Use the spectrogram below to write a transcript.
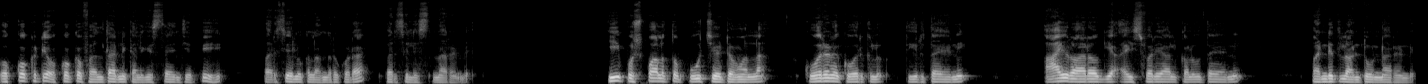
ఒక్కొక్కటి ఒక్కొక్క ఫలితాన్ని కలిగిస్తాయని చెప్పి పరిశీలకులందరూ కూడా పరిశీలిస్తున్నారండి. ఈ పుష్పాలతో పూజ చేయటం వల్ల కోరిన కోరికలు తీరుతాయని, ఆయుర ఆరోగ్య ఐశ్వర్యాలు కలుగుతాయని పండితులు అంటూ ఉన్నారండి.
